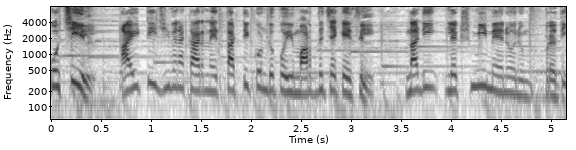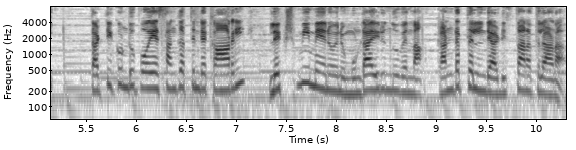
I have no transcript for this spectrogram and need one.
കൊച്ചിയിൽ ഐ ടി ജീവനക്കാരനെ തട്ടിക്കൊണ്ടുപോയി മർദ്ദിച്ച കേസിൽ നടി ലക്ഷ്മി മേനോനും പ്രതി. തട്ടിക്കൊണ്ടുപോയ സംഘത്തിന്റെ കാറിൽ ലക്ഷ്മി മേനോനും ഉണ്ടായിരുന്നുവെന്ന കണ്ടെത്തലിന്റെ അടിസ്ഥാനത്തിലാണ്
